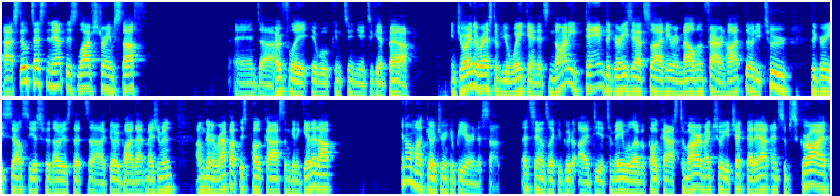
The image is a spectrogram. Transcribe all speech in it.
Uh, still testing out this live stream stuff, and uh, hopefully it will continue to get better. Enjoy the rest of your weekend. It's 90 damn degrees outside here in Melbourne, Fahrenheit, 32 degrees Celsius for those that uh, go by that measurement. I'm going to wrap up this podcast. I'm going to get it up, and I might go drink a beer in the sun. That sounds like a good idea to me. We'll have a podcast tomorrow. Make sure you check that out and subscribe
